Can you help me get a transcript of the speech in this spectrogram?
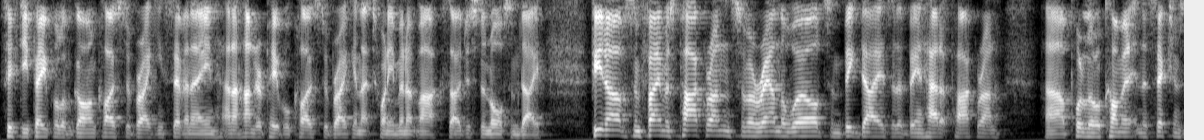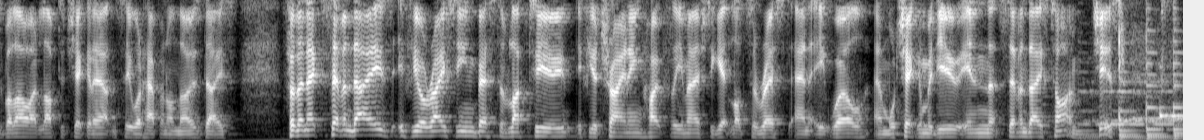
50 people have gone close to breaking 17 and 100 people close to breaking that 20 minute mark. So just an awesome day. If you know of some famous park runs from around the world, some big days that have been had at park run, uh, put a little comment in the sections below. I'd love to check it out and see what happened on those days. For the next seven days, if you're racing, best of luck to you. If you're training, hopefully you manage to get lots of rest and eat well. And we'll check in with you in seven days time. Cheers.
